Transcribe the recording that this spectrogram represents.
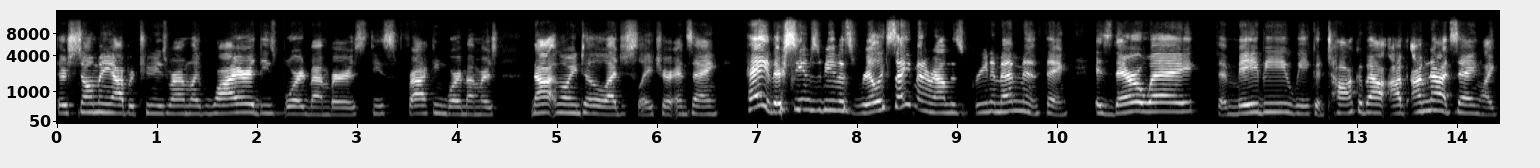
there's so many opportunities where i'm like why are these board members these fracking board members not going to the legislature and saying hey, there seems to be this real excitement around this Green Amendment thing. Is there a way that maybe we could talk about? I'm not saying like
